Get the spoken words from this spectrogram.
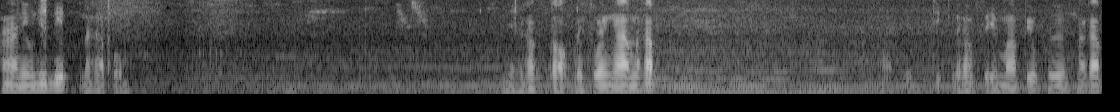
ห้านิ้วนิดๆนะครับผมนี่นะครับตอกได้สวยงามนะครับเอติกนะครับเสมาเปลวเพลิงนะครับ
